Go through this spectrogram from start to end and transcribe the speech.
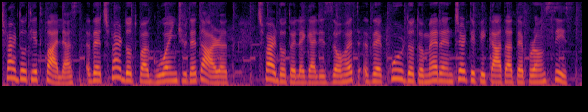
Çfarë do të jetë falas dhe çfarë do të paguajnë qytetarët? Çfarë do të legalizohet dhe kur do të merren certifikatat e pronësisë?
